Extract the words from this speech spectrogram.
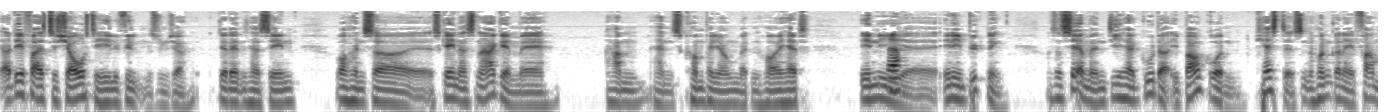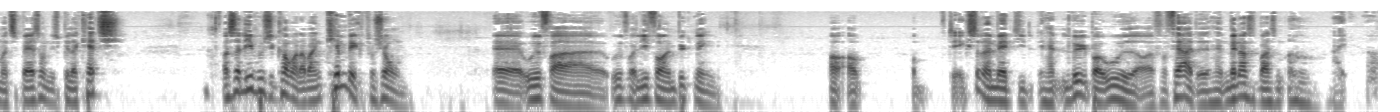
og det er faktisk det sjoveste i hele filmen, synes jeg. Det er den her scene, hvor han så øh, skal ind og snakke med ham, hans kompagnon med den høje hat, inde i, Ja. øh, inde i en bygning. Og så ser man de her gutter i baggrunden kaste sådan en håndgranat frem og tilbage, som de spiller catch. Og så lige pludselig kommer der bare en kæmpe eksplosion øh, ude, fra, ude fra lige foran bygningen. Og, og, og det er ikke sådan med, at de, han løber ud og er forfærdet. Han vender sig bare sådan, åh nej, åh,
